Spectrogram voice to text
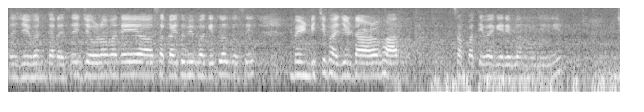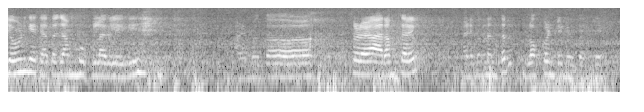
तर जेवण करायचं आहे जेवणामध्ये सकाळी तुम्ही बघितलंच असेल भेंडीची भाजी डाळ भात चपाती वगैरे बनवलेली. जेवण घेते. आता जाम भूक लागलेली. आणि मग थोडा वेळ आराम करेल. आणि मग नंतर ब्लॉग कंटिन्यू करते.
